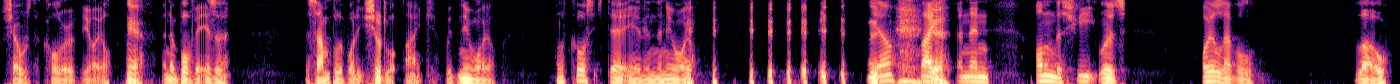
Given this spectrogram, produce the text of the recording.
shows the colour of the oil. Yeah. And above it is a, a sample of what it should look like with new oil. Well, of course, it's dirtier than the new oil. you know, like, Yeah. and then on the sheet was oil level low,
